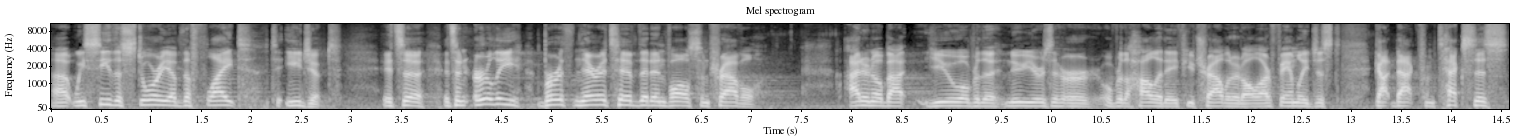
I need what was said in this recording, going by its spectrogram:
uh, we see the story of the flight to Egypt. It's, a, it's an early birth narrative that involves some travel. I don't know about you over the New Year's or over the holiday if you traveled at all. Our family just got back from Texas.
